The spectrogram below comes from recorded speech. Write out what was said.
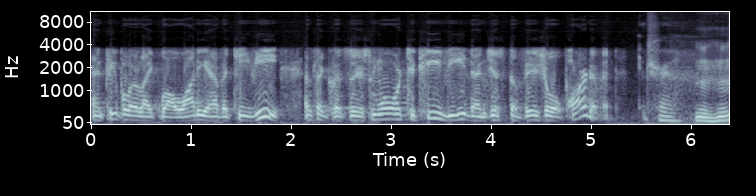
and people are like, "Well, why do you have a TV?" It's like because there's more to TV than just the visual part of it. True. Mm-hmm.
